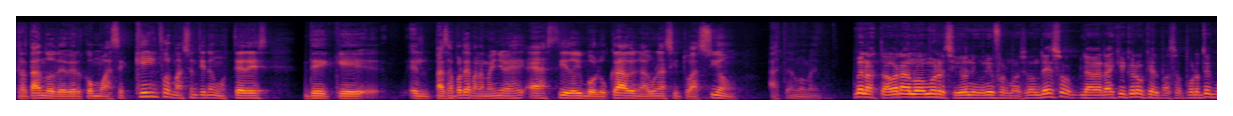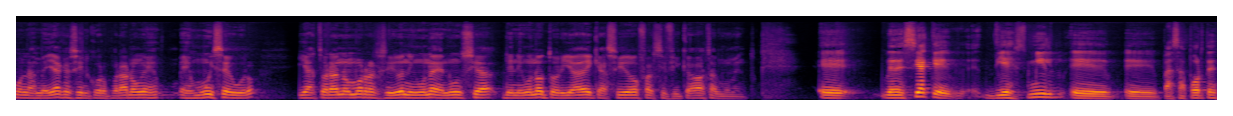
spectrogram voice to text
tratando de ver cómo hace. ¿Qué información tienen ustedes de que el pasaporte panameño ha sido involucrado en alguna situación hasta el momento? Bueno, hasta ahora no hemos recibido ninguna información de eso. La verdad es que creo que el pasaporte con las medidas que se incorporaron es, muy seguro y hasta ahora no hemos recibido ninguna denuncia de ninguna autoridad de que ha sido falsificado hasta el momento. Eh, me decía que 10.000 eh, eh, pasaportes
